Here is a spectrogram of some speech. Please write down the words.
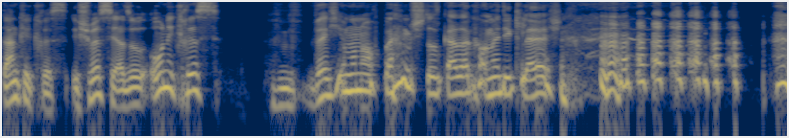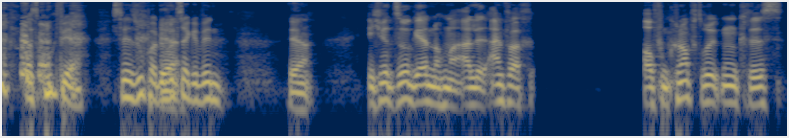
Danke, Chris. Ich schwör's dir, also ohne Chris wäre ich immer noch beim Stuttgarter Comedy Clash. Was gut wäre. Das wäre super, du Ja. würdest ja gewinnen. Ja. Ich würde so gern nochmal alle einfach auf den Knopf drücken, Chris.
